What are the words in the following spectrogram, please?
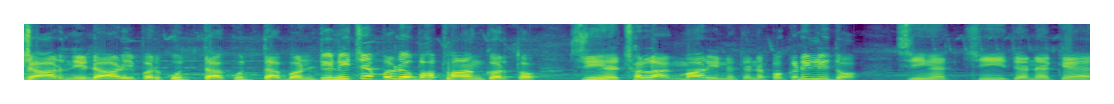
ઝાડની ડાળી પર કૂદતા કૂદતા બંટી નીચે પડ્યો, ભાફાંગ કરતો. સિંહે છલાંગ મારીને તેને પકડી લીધો. સિંહે સિંહ તેને કે,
